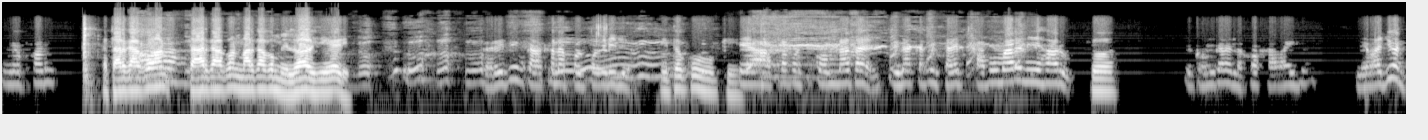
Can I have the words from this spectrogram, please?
એ ફાડું તાર કાકો તાર કાકો માર કાકો મેલવા આવશે હેડ. ઘરે જઈને કાકાના પગ પકડી લે એ તો કે કે આપણા કોમ ના થાય. એના કરતી સાહેબ કાબુ મારે ને એ સારું તો? એ કોમ કરે લખો ખાવાઈ જાય લેવા જો ને?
